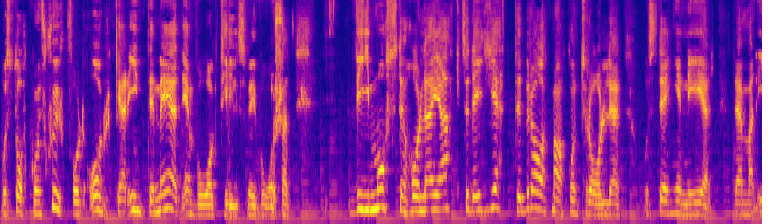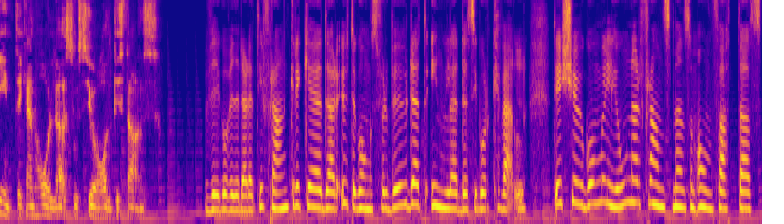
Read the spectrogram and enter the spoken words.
Och Stockholms sjukvård orkar inte med en våg till som är i vår. Så att vi måste hålla i akt, så det är jättebra att man har kontroller och stänger ner där man inte kan hålla social distans. Vi går vidare till Frankrike där utegångsförbudet inleddes igår kväll. Det är 20 miljoner fransmän som omfattas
